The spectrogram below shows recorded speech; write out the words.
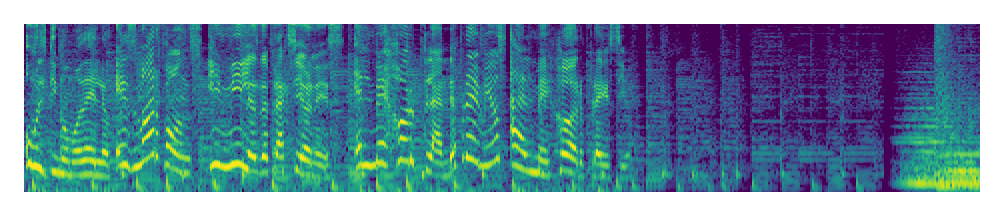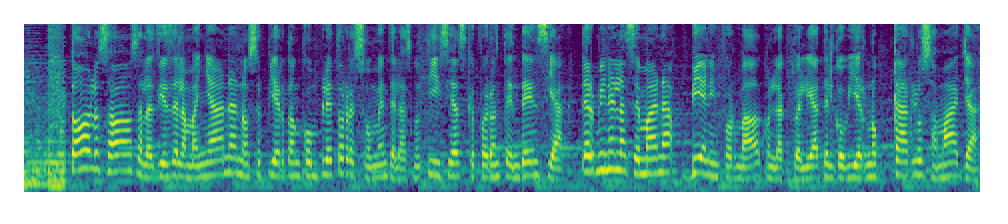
último modelo, smartphones y miles de fracciones. El mejor plan de premios al mejor precio. Todos los sábados a las 10 de la mañana no se pierda un completo resumen de las noticias que fueron tendencia. Termine la semana bien informado con la actualidad del gobierno Carlos Amaya.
